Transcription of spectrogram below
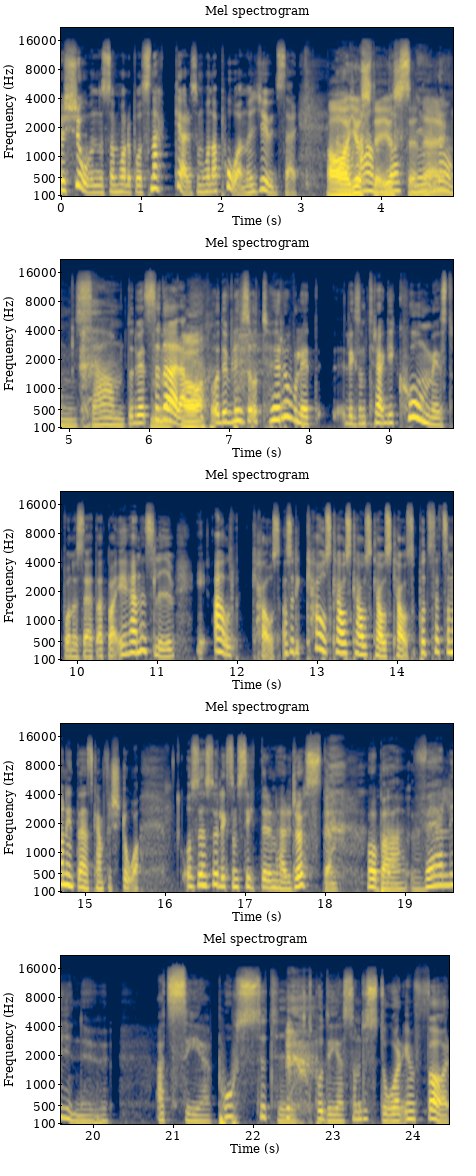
mindfulness-person som håller på och snackar, som hon har på, något ljud så här. Ja, just det, just det. nu Där. långsamt. Och du vet, Mm. sådär. Ja. Och det blir så otroligt liksom tragikomiskt på något sätt, att bara i hennes liv är allt kaos. Alltså det är kaos, kaos, kaos, kaos, kaos, på ett sätt som man inte ens kan förstå. Och sen så liksom sitter den här rösten och bara, välj nu att se positivt på det som du står inför.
